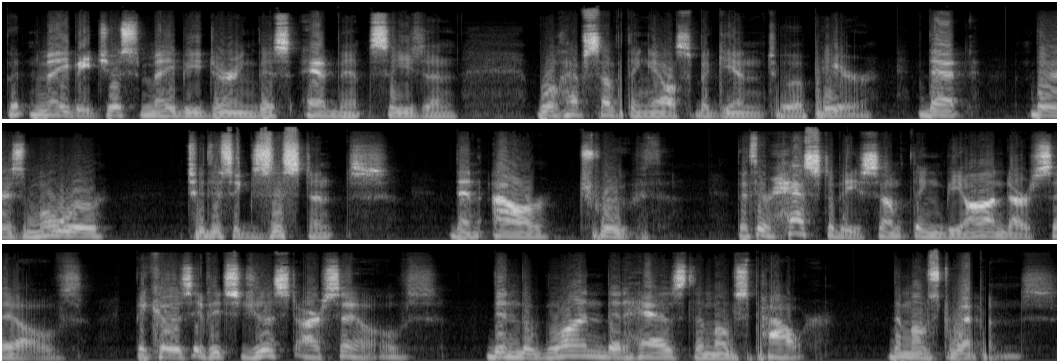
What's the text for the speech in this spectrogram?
But maybe, just maybe during this Advent season, we'll have something else begin to appear. That there is more to this existence than our truth. That there has to be something beyond ourselves, because if it's just ourselves, then the one that has the most power, the most weapons,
